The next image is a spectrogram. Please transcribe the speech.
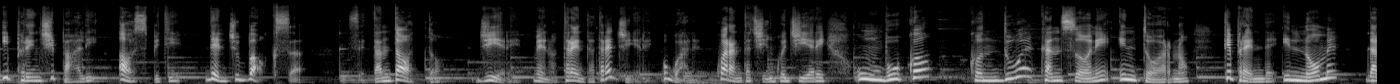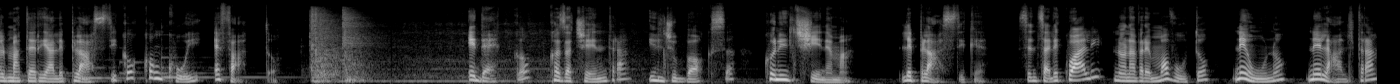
i principali ospiti del jukebox. 78 giri meno 33 giri uguale 45 giri, un buco con due canzoni intorno che prende il nome dal materiale plastico con cui è fatto. Ed ecco cosa c'entra il jukebox con il cinema, le plastiche, senza le quali non avremmo avuto né uno né l'altra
